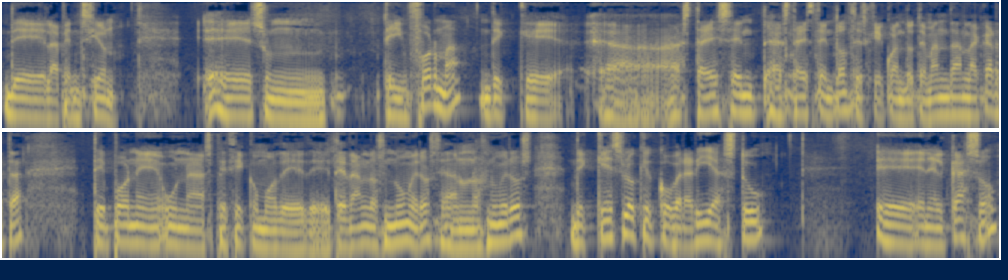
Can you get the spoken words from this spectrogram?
de la pensión. Es un te informa de que eh, hasta, ese, hasta este entonces, que cuando te mandan la carta, te pone una especie como de, te dan los números, te dan unos números de qué es lo que cobrarías tú eh, en el caso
